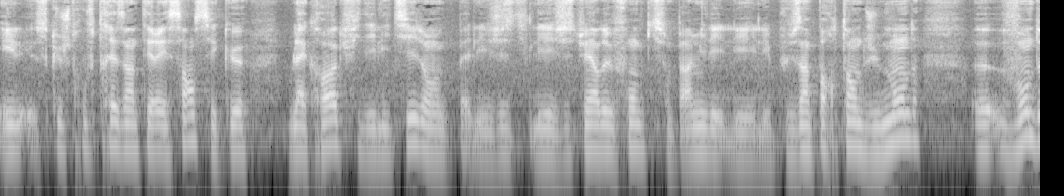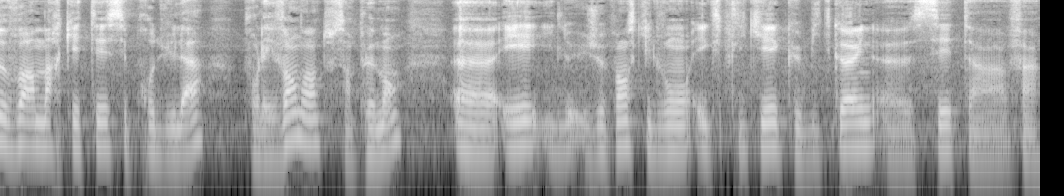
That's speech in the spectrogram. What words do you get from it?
Et ce que je trouve très intéressant, c'est que BlackRock, Fidelity, donc bah, les, gestionnaires de fonds qui sont parmi les plus importants du monde, euh, vont devoir marketer ces produits-là pour les vendre, hein, tout simplement. Euh, et il, je pense qu'ils vont expliquer que Bitcoin, euh, c'est un, enfin,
